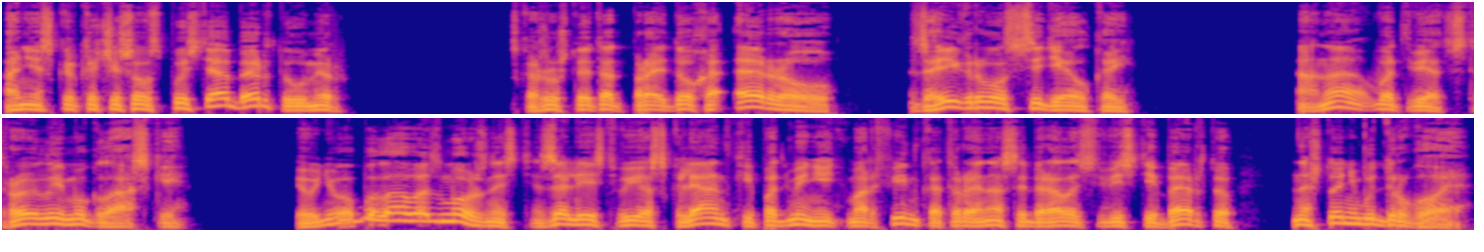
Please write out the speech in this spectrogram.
А несколько часов спустя Берт умер. Скажу, что этот пройдоха Эрроу заигрывал с сиделкой. Она в ответ строила ему глазки. И у него была возможность залезть в ее склянки и подменить морфин, который она собиралась ввести Берту, на что-нибудь другое.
